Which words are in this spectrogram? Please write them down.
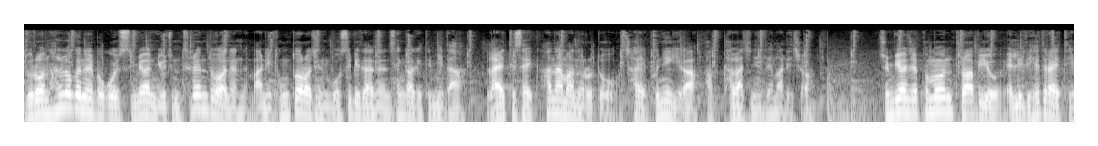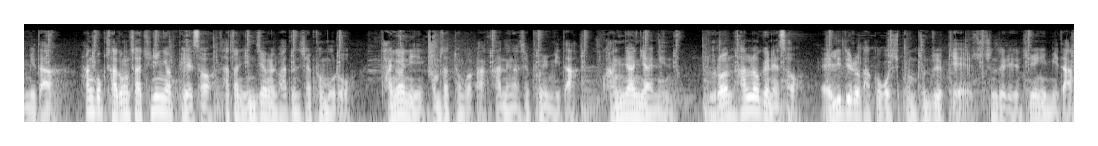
누런 할로겐을 보고 있으면 요즘 트렌드와는 많이 동떨어진 모습이라는 생각이 듭니다. 라이트색 하나만으로도 차의 분위기가 확 달라지는데 말이죠. 준비한 제품은 브라비오 LED 헤드라이트입니다. 한국 자동차 튜닝협회에서 사전 인증을 받은 제품으로 당연히 검사 통과가 가능한 제품입니다. 광량이 아닌 누런 할로겐에서 LED로 바꾸고 싶은 분들께 추천드리는 튜닝입니다.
